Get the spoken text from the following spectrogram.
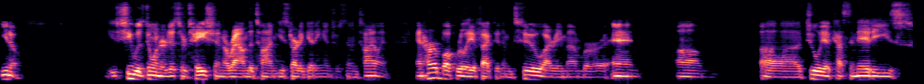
you know, she was doing her dissertation around the time he started getting interested in Thailand, and her book really affected him too. I remember, and um, uh, Julia Cassaniti's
